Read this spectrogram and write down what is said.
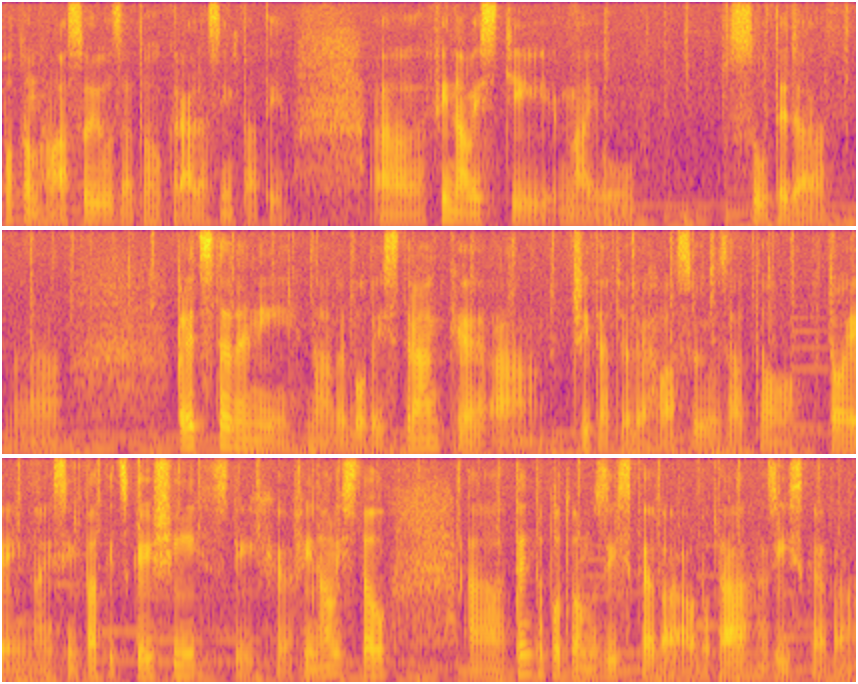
potom hlasujú za toho kráľa sympatia. E, finalisti majú, sú teda e, predstavení na webovej stránke a čitatelia hlasujú za to, kto je im najsympatickejší z tých e, finalistov. A tento potom získava, alebo tá získava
